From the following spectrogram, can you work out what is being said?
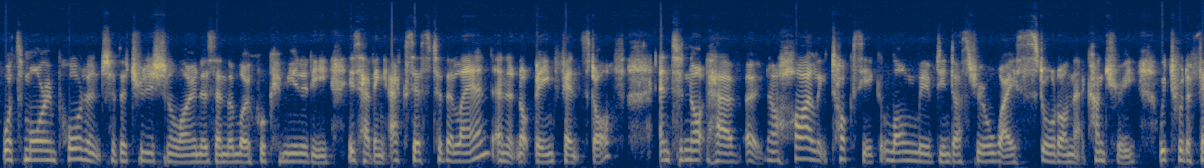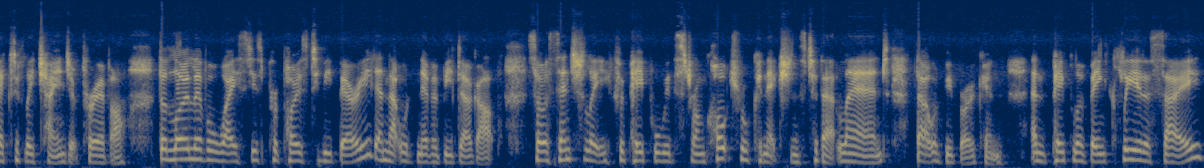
What's more important to the traditional owners and the local community is having access to the land and it not being fenced off, and to not have a, a highly toxic, long lived industrial waste stored on that country, which would effectively change it forever. The low level waste is proposed to be buried, and that would never be done dug up. So essentially, for people with strong cultural connections to that land, that would be broken. And people have been clear to say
